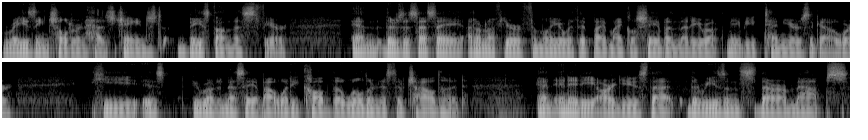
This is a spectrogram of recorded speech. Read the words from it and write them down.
raising children has changed based on this fear. And there's this essay, I don't know if you're familiar with it by Michael Chabon that he wrote maybe 10 years ago where he is he wrote an essay about what he called the wilderness of childhood. And in it he argues that the reasons there are maps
